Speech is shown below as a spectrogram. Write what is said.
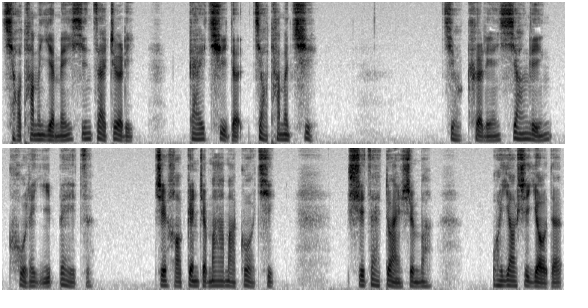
瞧他们也没心在这里。该去的叫他们去，就可怜香菱苦了一辈子，只好跟着妈妈过去。实在短什么，我要是有的，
